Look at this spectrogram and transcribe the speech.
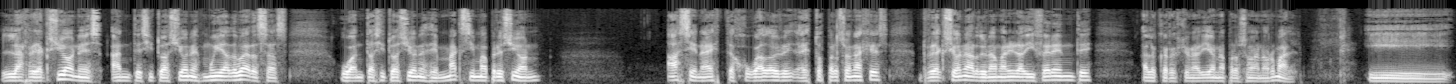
las reacciones ante situaciones muy adversas o ante situaciones de máxima presión hacen a estos jugadores, a estos personajes reaccionar de una manera diferente a lo que reaccionaría una persona normal. Y,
